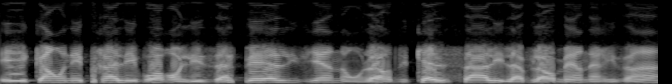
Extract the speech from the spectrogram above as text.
Et quand on est prêt à les voir, on les appelle, ils viennent, on leur dit quelle salle, ils lavent leurs mains en arrivant.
